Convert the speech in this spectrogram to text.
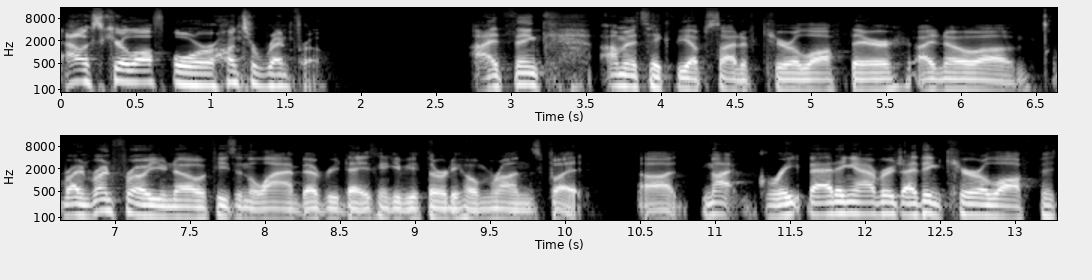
Alex Kirilloff or Hunter Renfroe? I think I'm going to take the upside of Kirilloff there. I know um, Ryan Renfroe, you know, if he's in the lab every day, he's going to give you 30 home runs, but uh, not great batting average. I think Kirilloff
